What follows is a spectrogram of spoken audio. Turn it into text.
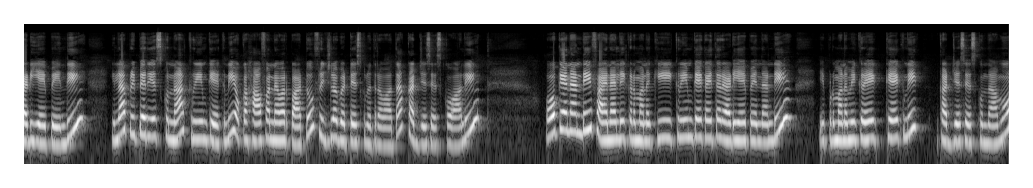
రెడీ అయిపోయింది. ఇలా ప్రిపేర్ చేసుకున్న క్రీమ్ కేక్ని ఒక హాఫ్ అన్ అవర్ పాటు ఫ్రిడ్జ్లో పెట్టేసుకున్న తర్వాత కట్ చేసేసుకోవాలి. ఓకేనండి ఫైనల్లీ ఇక్కడ మనకి క్రీమ్ కేక్ అయితే రెడీ అయిపోయిందండి. ఇప్పుడు మనం ఈ కేక్ని కట్ చేసేసుకుందాము.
